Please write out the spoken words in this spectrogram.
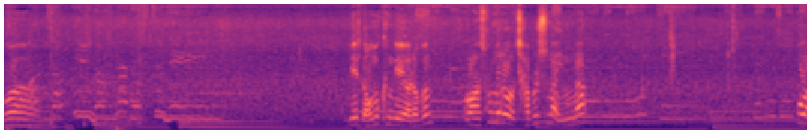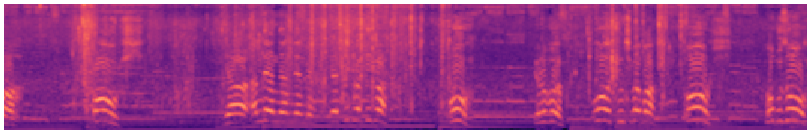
와. 얘 너무 큰데요 여러분? 와 손으로 잡을 수나 있나 우와. 오우 씨. 야 안돼 안돼 안돼 안돼. 야 뛰지마 뛰지마. 오 여러분. 우와 중치 봐봐. 오어 무서워.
